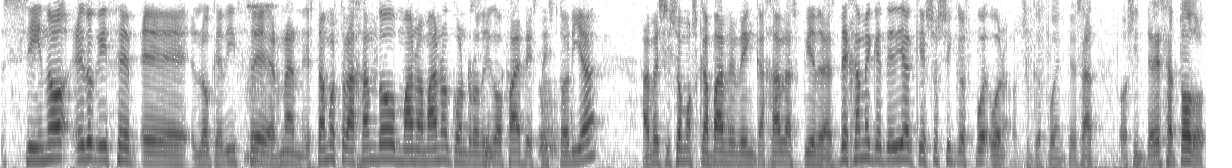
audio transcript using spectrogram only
Si no, es lo que dice eh, lo que dice Hernán. Estamos trabajando mano a mano con Rodrigo Fáez esta historia a ver si somos capaces de encajar las piedras. Déjame que te diga que eso sí que os puede, bueno, sí que os puede interesar, os interesa todo,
